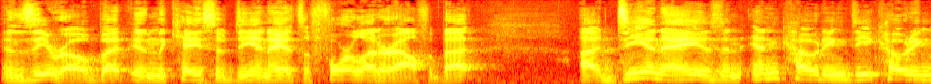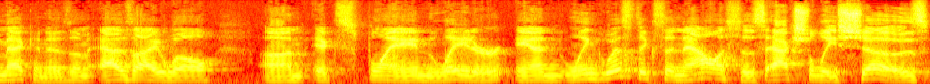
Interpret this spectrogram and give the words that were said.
and zero, but in the case of DNA, it's a four letter alphabet. Uh, DNA is an encoding decoding mechanism, as I will um, explain later. And linguistics analysis actually shows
